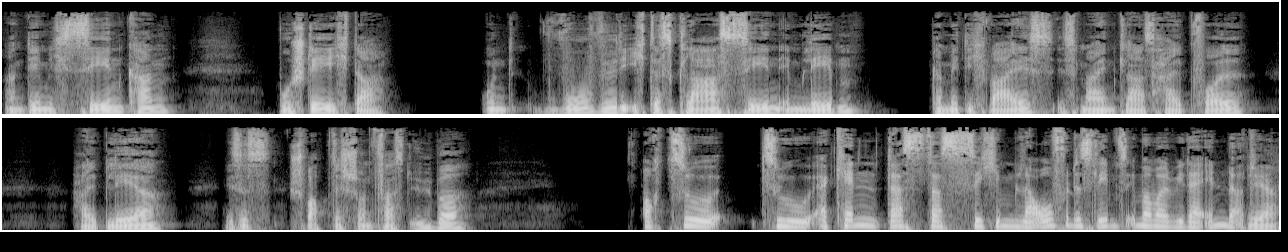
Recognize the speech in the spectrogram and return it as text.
an dem ich sehen kann, wo stehe ich da und wo würde ich das Glas sehen im Leben, damit ich weiß, ist mein Glas halb voll, halb leer, ist es, schwappt es schon fast über. Auch zu, zu erkennen, dass das sich im Laufe des Lebens immer mal wieder ändert. Ja.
